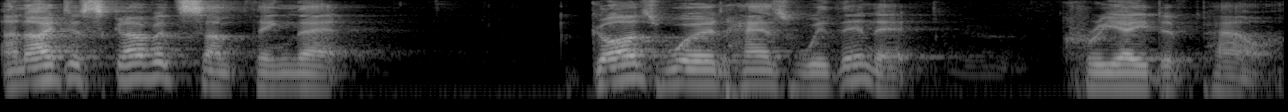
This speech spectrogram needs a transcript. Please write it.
And I discovered something that God's word has within it creative power.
